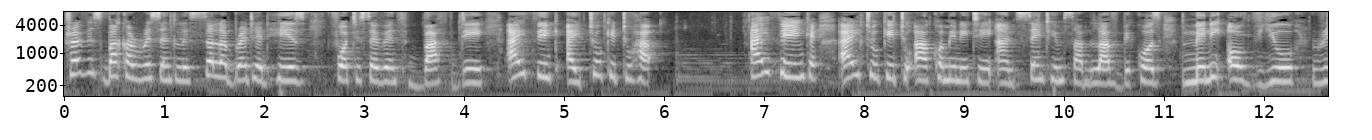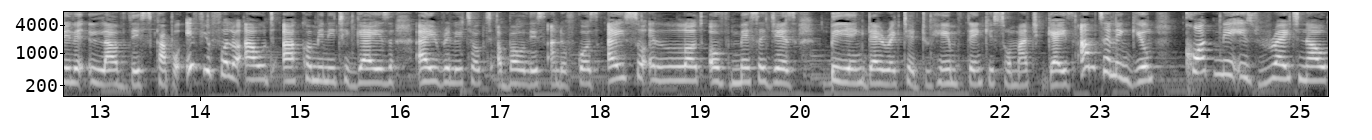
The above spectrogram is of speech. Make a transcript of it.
Travis barker recently celebrated his 47th birthday. I think I took it to her I think I took it to our community and sent him some love because many of you really love this couple. If you follow out our community, guys, I really talked about this, and of course, I saw a lot of messages being directed to him. Thank you so much, guys. I'm telling you, Kourtney is right now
